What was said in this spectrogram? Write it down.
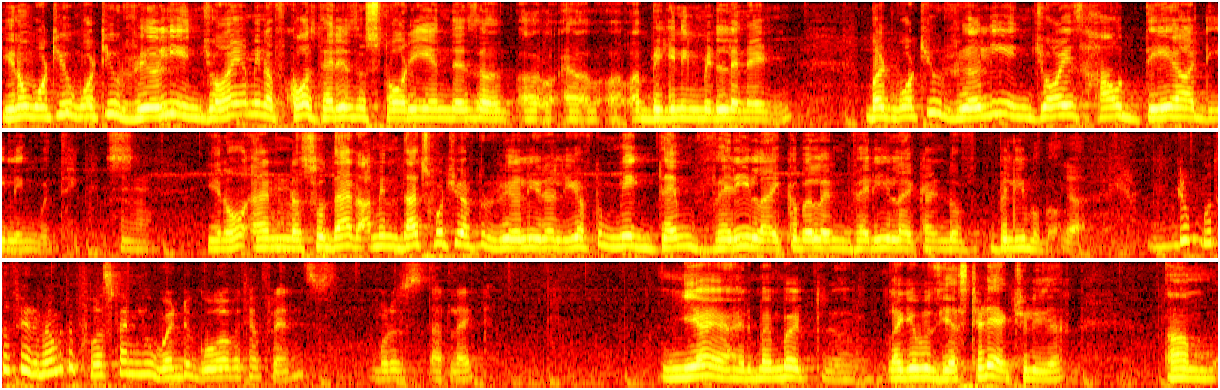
you know what you what you really enjoy i mean of course there is a story and there's a, a, a, a beginning middle and end but what you really enjoy is how they are dealing with things you know and uh, so that i mean that's what you have to really really you have to make them very likable and very like kind of believable Yeah. Do both of you remember the first time you went to Goa with your friends? What was that like? yeah, yeah i remember it uh, like it was yesterday actually yeah um,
